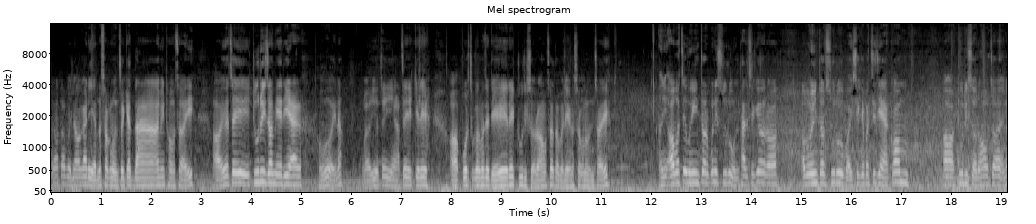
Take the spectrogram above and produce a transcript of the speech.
र तपाईँहरूले अगाडि हेर्न सक्नुहुन्छ क्या दामी ठाउँ छ है। यो चाहिँ टुरिज्म एरिया हो होइन। यो चाहिँ यहाँ चाहिँ के अरे पोर्चुगलमा चाहिँ धेरै टुरिस्टहरू आउँछ तपाईँहरूले हेर्न सक्नुहुन्छ है। अनि अब चाहिँ विन्टर पनि सुरु हुन थालिसक्यो र अब विन्टर सुरु भइसकेपछि चाहिँ यहाँ कम टुरिस्टहरू आउँछ होइन।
